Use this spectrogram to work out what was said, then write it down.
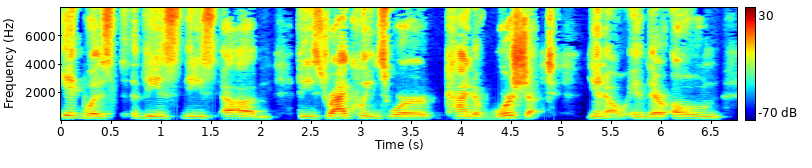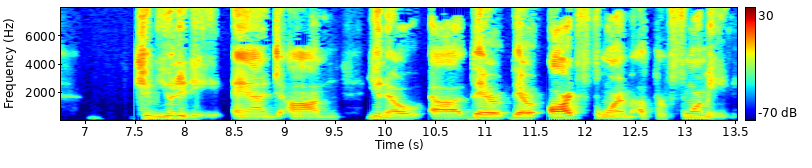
it was these these um, these drag queens were kind of worshipped you know in their own community. And um, you know uh, their their art form of performing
